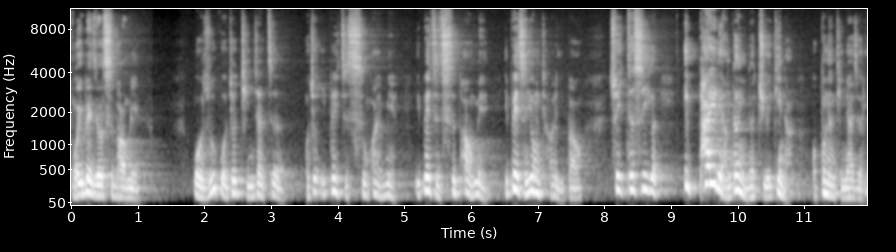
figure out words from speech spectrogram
我一辈子就吃泡面。我如果就停在这，我就一辈子吃外面，一辈子吃泡面，一辈子用调理包。所以这是一个一拍两瞪眼的决定啊！我不能停在这里。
